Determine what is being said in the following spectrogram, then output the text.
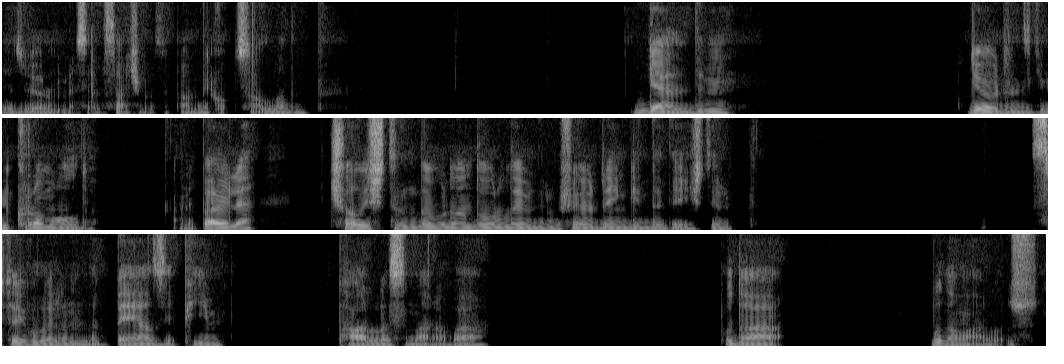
yazıyorum mesela saçma sapan bir kod salladım. Geldim. Gördüğünüz gibi Chrome oldu. Hani böyle çalıştığında buradan doğrulayabilirim. Şöyle rengini de değiştirip spekularını da beyaz yapayım. Parlasın araba. Bu da bu da mavi olsun.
